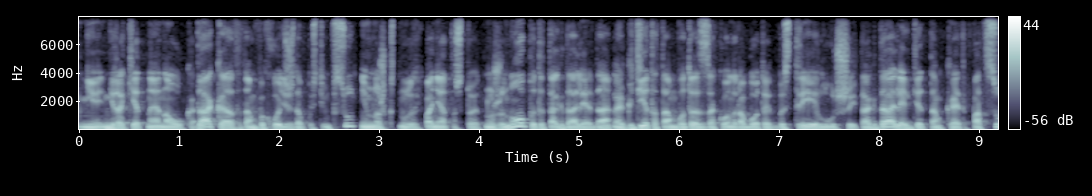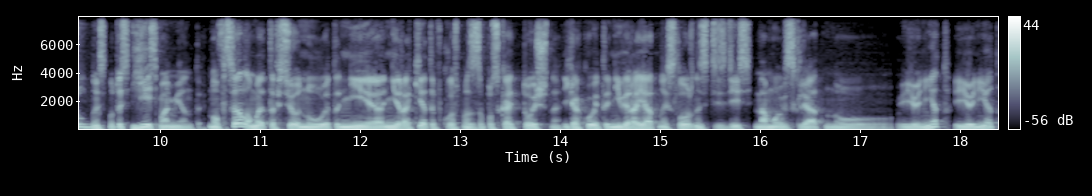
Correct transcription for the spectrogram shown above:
не, не ракетная наука. Да, когда ты там выходишь, допустим, в суд, немножко, ну, понятно, что это нужен опыт и так далее, да. Где-то там вот этот закон работает быстрее, лучше и так далее, где-то там какая-то подсудность. Ну, то есть, есть моменты. Но в целом это все, ну, это не, не ракеты в космос запускать точно. И какой-то невероятной сложности здесь, на мой взгляд, ну, ее нет, ее нет.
